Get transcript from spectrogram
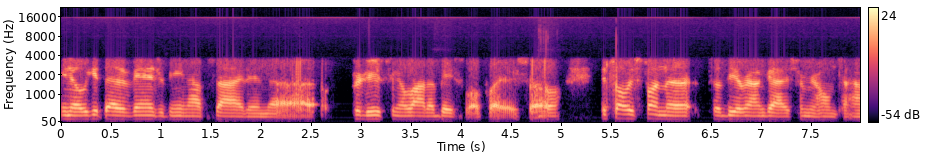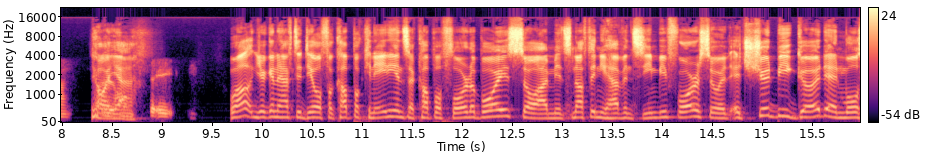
you know, we get that advantage of being outside and uh, producing a lot of baseball players. So, it's always fun to to be around guys from your hometown. Oh, your yeah. Well, you're going to have to deal with a couple Canadians, a couple Florida boys. So, I mean, it's nothing you haven't seen before. So, it, it should be good. And we'll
